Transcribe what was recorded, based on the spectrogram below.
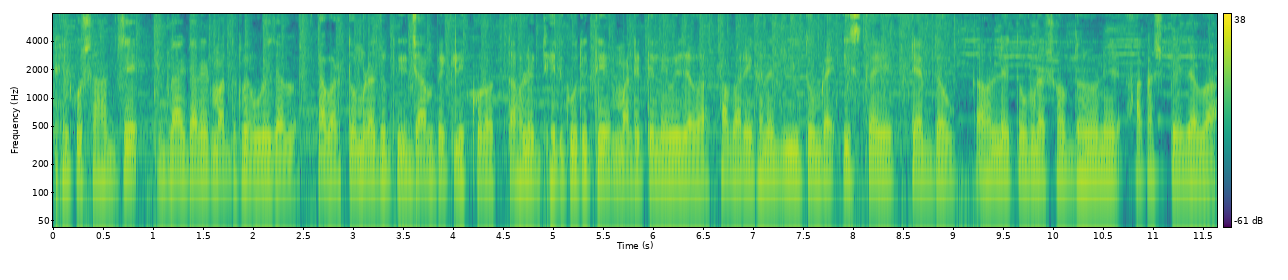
ফেলকোর সাহায্যে গ্লাইডারের মাধ্যমে উড়ে যাবে। আবার তোমরা যদি জাম্পে ক্লিক করো, তাহলে ধীর গতিতে মাটিতে নেমে যাবা। আবার এখানে যদি তোমরা স্কাইয়ে ট্যাপ দাও, তাহলে তোমরা সব ধরনের আকাশ পেয়ে যাবা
